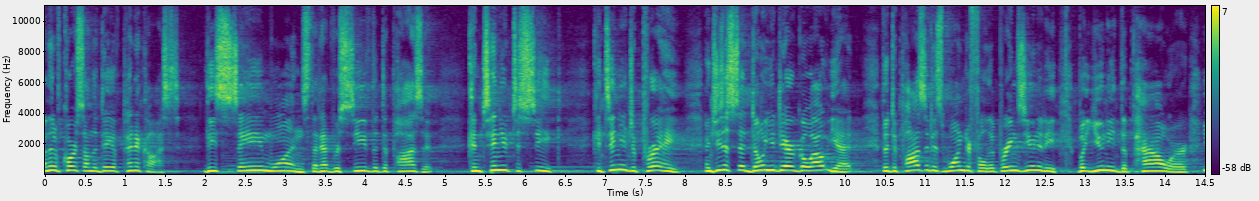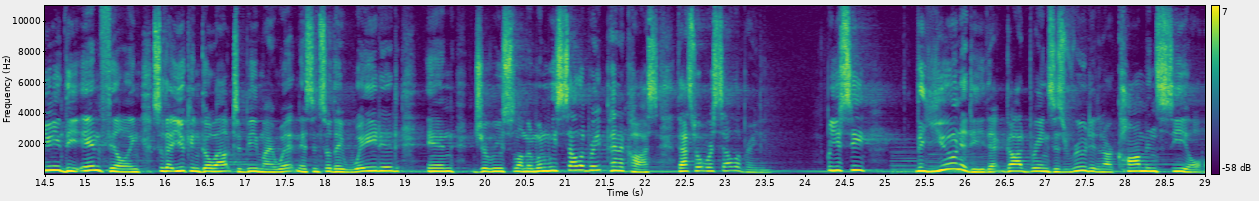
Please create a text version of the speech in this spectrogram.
And then, of course, on the day of Pentecost, these same ones that had received the deposit continued to seek, continued to pray. And Jesus said, Don't you dare go out yet. The deposit is wonderful, it brings unity, but you need the power, you need the infilling so that you can go out to be my witness. And so they waited in Jerusalem. And when we celebrate Pentecost, that's what we're celebrating. But you see, the unity that God brings is rooted in our common seal,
